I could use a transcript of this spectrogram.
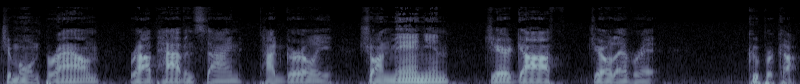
Jamon Brown, Rob Havenstein, Todd Gurley, Sean Mannion, Jared Goff, Gerald Everett, Cooper Kupp.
